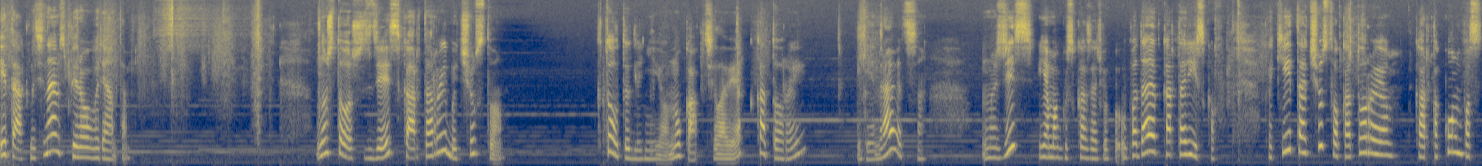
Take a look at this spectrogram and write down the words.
Итак, начинаем с первого варианта. Ну что ж, здесь карта рыбы, чувства. Кто ты для нее? Ну как, человек, который ей нравится. Но здесь, я могу сказать, выпадает карта рисков. Какие-то чувства, которые, карта компас,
